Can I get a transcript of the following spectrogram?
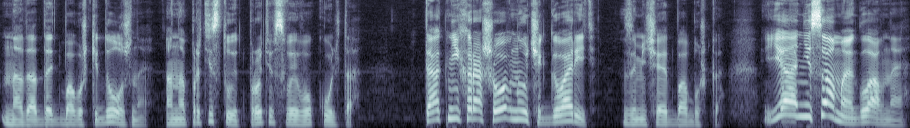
Надо отдать бабушке должное. Она протестует против своего культа. «Так нехорошо, внучек, говорить», — замечает бабушка. «Я не самое главное.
